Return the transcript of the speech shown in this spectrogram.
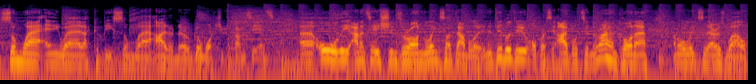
Somewhere, anywhere, that could be somewhere, I don't know, go watch if you fancy it. Uh, all the annotations are on, links are down below in the doobly-doo, or press the I button in the right-hand corner, and all links are there as well.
